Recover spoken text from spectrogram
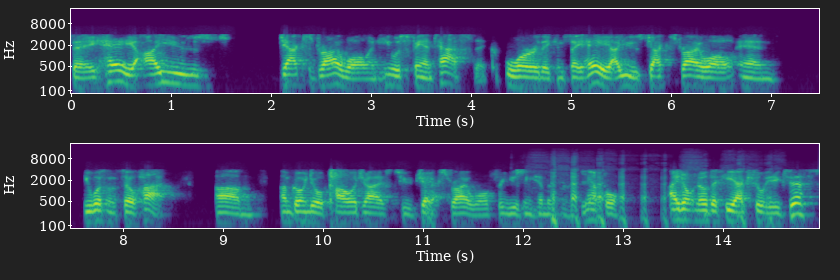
say, hey, I used Jack's drywall and he was fantastic. Or they can say, hey, I used Jack's drywall and he wasn't so hot. Um, I'm going to apologize to Jack's Drywall for using him as an example. I don't know that he actually exists,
